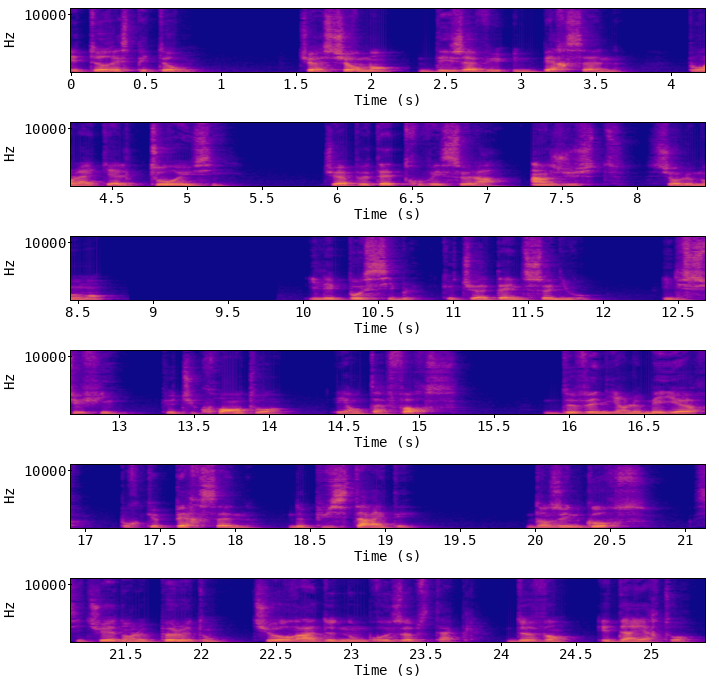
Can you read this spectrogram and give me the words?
et te respecteront. Tu as sûrement déjà vu une personne pour laquelle tout réussit. Tu as peut-être trouvé cela injuste sur le moment. Il est possible que tu atteignes ce niveau. Il suffit que tu crois en toi et en ta force. Devenir le meilleur pour que personne ne puisse t'arrêter. Dans une course, si tu es dans le peloton, tu auras de nombreux obstacles devant et derrière toi.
